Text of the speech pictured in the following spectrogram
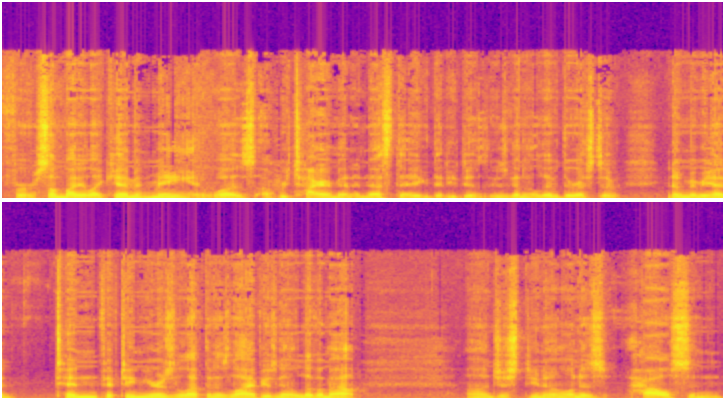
for somebody like him and me, it was a retirement, a nest egg that he, did, he was going to live the rest of, you know, maybe had 10, 15 years left in his life. He was going to live them out, uh, just you know, on his house and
